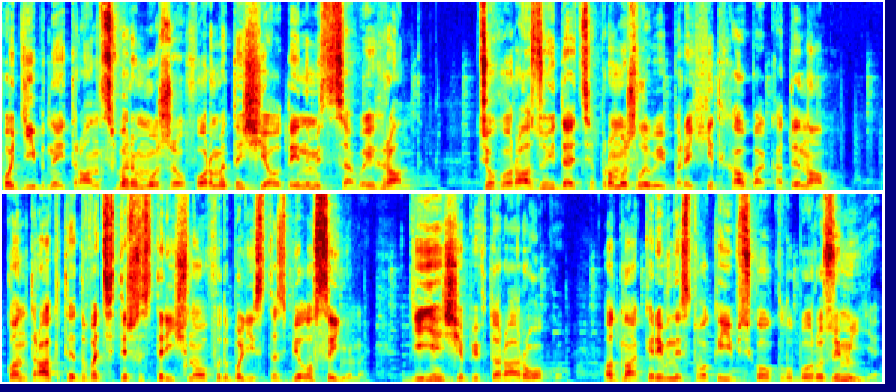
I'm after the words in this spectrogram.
Подібний трансфер може оформити ще один місцевий грант. Цього разу йдеться про можливий перехід хавбека Динамо. Контракт 26-річного футболіста з білосиніми діє ще півтора року. Однак керівництво київського клубу розуміє,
